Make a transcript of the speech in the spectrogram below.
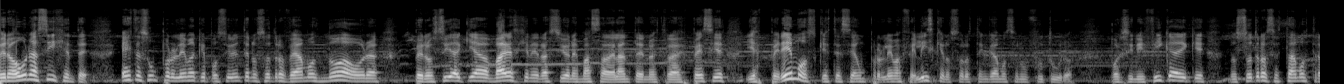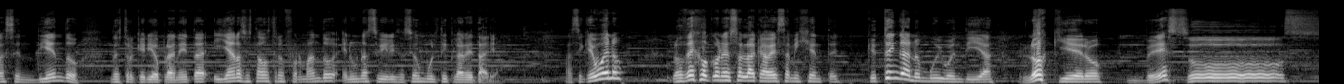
Pero aún así, gente, este es un problema que posiblemente nosotros veamos no ahora, pero sí aquí a varias generaciones más adelante de nuestra especie y esperemos que este sea un problema feliz que nosotros tengamos en un futuro. Por significa de que nosotros estamos trascendiendo nuestro querido planeta y ya nos estamos transformando en una civilización multiplanetaria. Así que bueno, los dejo con eso en la cabeza, mi gente. Que tengan un muy buen día. Los quiero. Besos.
